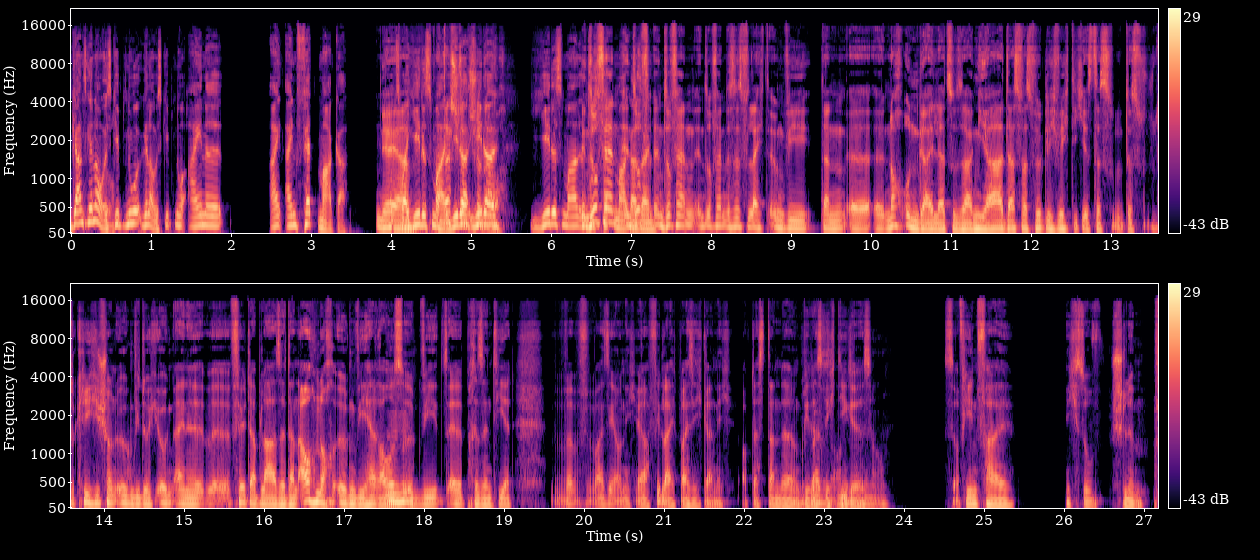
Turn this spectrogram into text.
Ganz genau. So. Es gibt nur, genau, es gibt nur eine, ein, ein Fettmarker. Ja, und zwar ja. jedes Mal. Jeder, jeder, auch jedes Mal insofern, insofern, insofern, insofern ist es vielleicht irgendwie dann äh, äh, noch ungeiler zu sagen, ja, das, was wirklich wichtig ist, das, das kriege ich schon irgendwie durch irgendeine äh, Filterblase dann auch noch irgendwie heraus mhm. irgendwie äh, präsentiert. Weiß ich auch nicht. Ja, vielleicht weiß ich gar nicht, ob das dann da irgendwie das Richtige ist. Genau. Ist auf jeden Fall nicht so schlimm.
